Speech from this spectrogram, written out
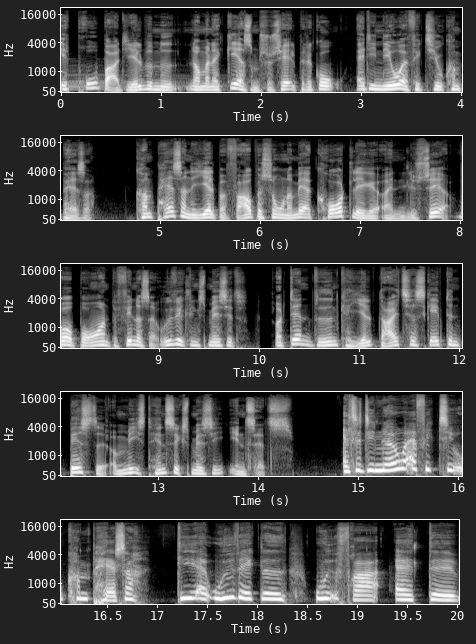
Et brugbart hjælpemiddel, når man agerer som socialpædagog, er de neuroaffektive kompasser. Kompasserne hjælper fagpersoner med at kortlægge og analysere, hvor borgeren befinder sig udviklingsmæssigt, og den viden kan hjælpe dig til at skabe den bedste og mest hensigtsmæssige indsats. Altså de neuroaffektive kompasser, de er udviklet ud fra, at øh,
